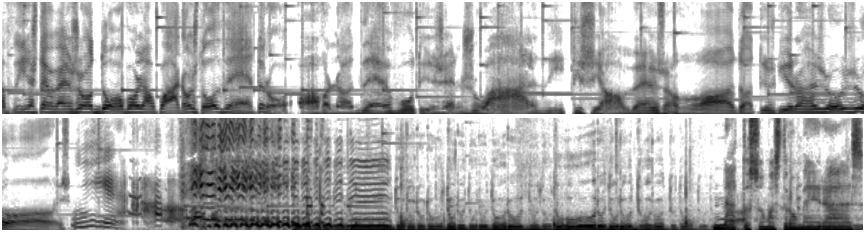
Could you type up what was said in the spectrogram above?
Αφήστε με ζωντόβολα πάνω στο δέντρο. Αγναντεύω τη Ζενζουάρδη, τη Σιαμέζα γάτα της Κυραζοζός. Νάτος ο Μαστρομέρας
